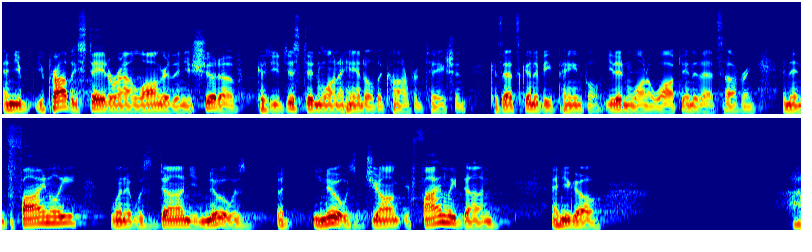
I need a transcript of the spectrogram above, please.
And you, you probably stayed around longer than you should have because you just didn't want to handle the confrontation because that's going to be painful. You didn't want to walk into that suffering. And then finally, when it was done, you knew it was, a, you knew it was junk. You're finally done. And you go,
